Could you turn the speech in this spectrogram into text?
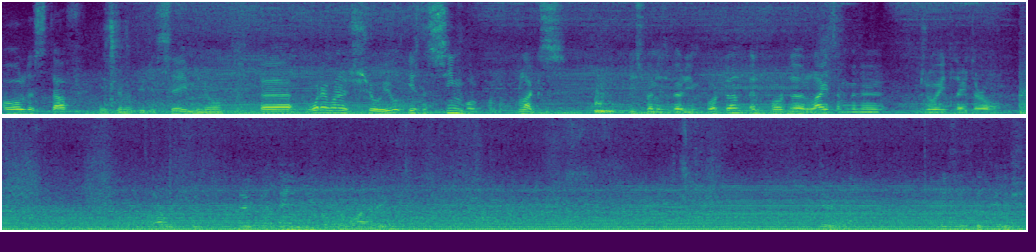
all the stuff is gonna be the same you know. Uh, what I want to show you is the symbol for the plugs. This one is very important and for the lights I'm gonna draw it later on. This is the finished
